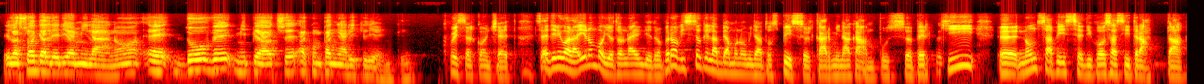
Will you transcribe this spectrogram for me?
e la sua galleria a Milano è dove mi piace accompagnare i clienti. Questo è il concetto. Senti Nicola, io non voglio tornare indietro, però visto che l'abbiamo nominato spesso il Carmina Campus, per chi eh, non sapesse di cosa si tratta,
